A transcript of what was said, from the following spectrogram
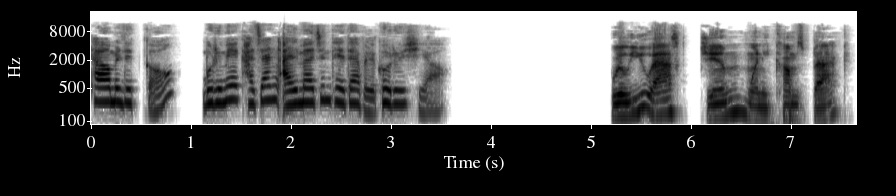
다음을 듣고 물음에 가장 알맞은 대답을 고르시오. Will you ask Jim when he comes back?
